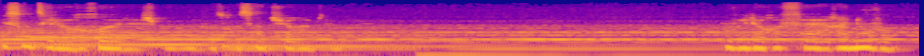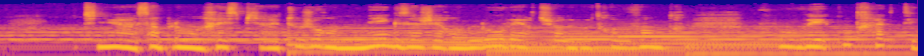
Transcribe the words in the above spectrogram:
et sentez le relâchement de votre ceinture abdominale. Vous pouvez le refaire à nouveau. Continuez à simplement respirer toujours en exagérant l'ouverture de votre ventre. Vous pouvez contracter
